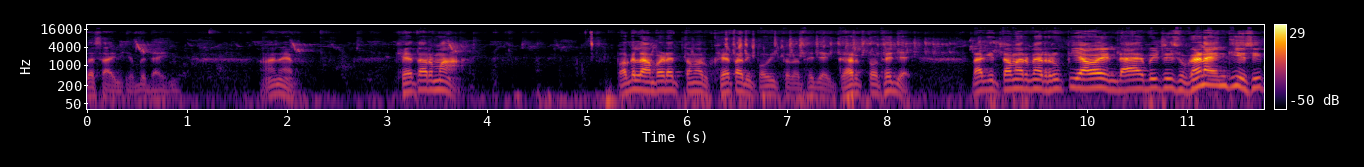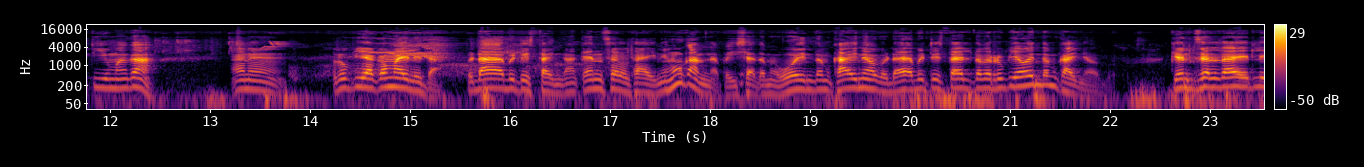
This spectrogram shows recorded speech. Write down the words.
બસાવી છે બધાની અને ખેતરમાં પગલાં પડે તમારું ખેતરી પવિત્ર થઈ જાય, ઘર તો થઈ જાય. બાકી તમારે મેં રૂપિયા હોય ને ડાયાબિટીસ ઘણા એમ થયું સિટીયુમાં કાં? અને રૂપિયા કમાઈ લીધા. ડાયાબિટીસ થાય ને કાં કેન્સલ થાય ને શું કામના પૈસા તમે હોય ને તમે ખાઈ ન હોગો ડાયાબિટીસ થાય તમે રૂપિયા હોય ને તમે ખાઈ હોગો કેન્સલ થાય એટલે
